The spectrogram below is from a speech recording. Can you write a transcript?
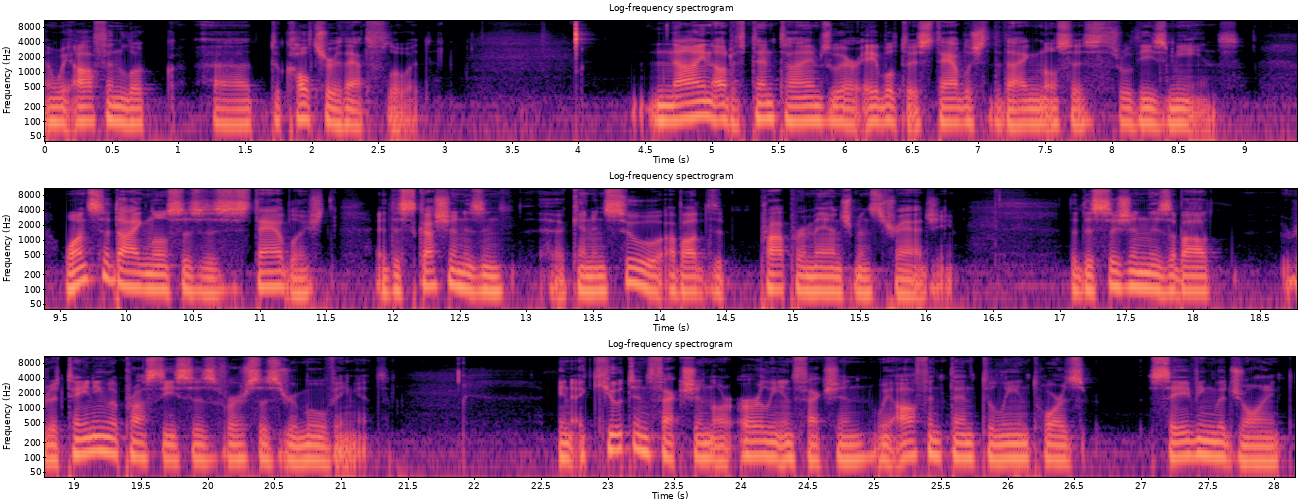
and we often look uh, to culture that fluid nine out of 10 times we are able to establish the diagnosis through these means. Once the diagnosis is established, a discussion is in, uh, can ensue about the proper management strategy. The decision is about retaining the prosthesis versus removing it. In acute infection or early infection, we often tend to lean towards saving the joint,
